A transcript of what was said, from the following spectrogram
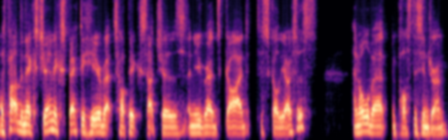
as part of the Next Gen, expect to hear about topics such as a new grad's guide to scoliosis and all about imposter syndrome.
